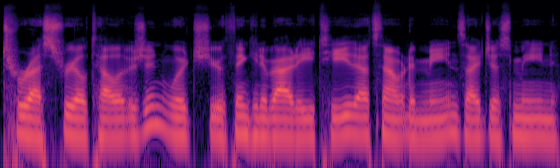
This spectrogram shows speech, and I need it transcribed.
terrestrial television, which you're thinking about ET. That's not what it means. I just mean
